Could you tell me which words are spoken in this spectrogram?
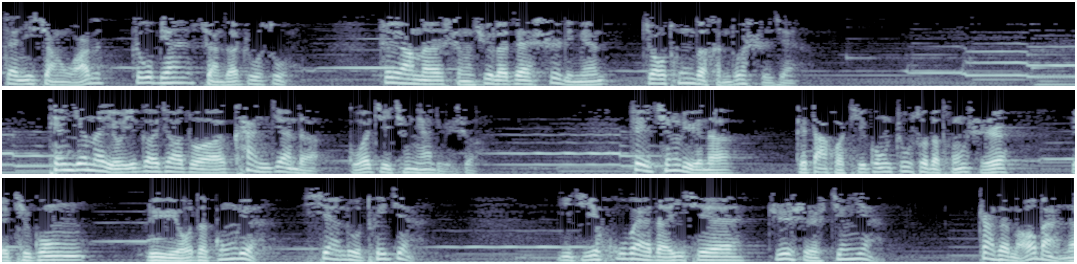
在你想玩的周边选择住宿，这样呢，省去了在市里面交通的很多时间。天津呢，有一个叫做看见的国际青年旅社。这青旅呢，给大伙提供住宿的同时，也提供旅游的攻略、线路推荐，以及户外的一些知识经验。这儿的老板呢，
